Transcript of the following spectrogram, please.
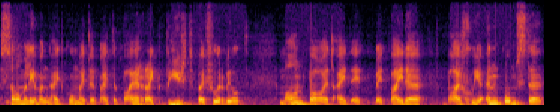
samelewing uitkom uit 'n uit 'n baie ryk buurt byvoorbeeld. Ma en pa het uit het, het beide baie goeie inkomste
